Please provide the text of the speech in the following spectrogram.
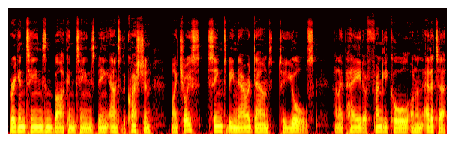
brigantines, and barkentines being out of the question, my choice seemed to be narrowed down to yawls, and I paid a friendly call on an editor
